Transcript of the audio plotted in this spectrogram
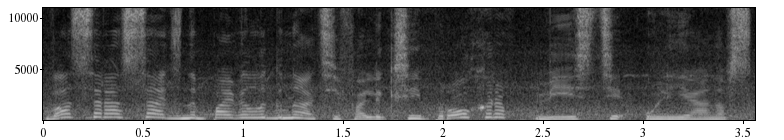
Васса Рассадина, Павел Игнатьев, Алексей Прохоров. Вести, Ульяновск.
